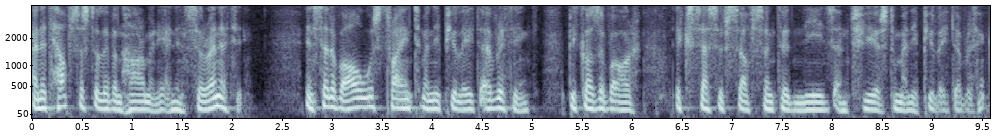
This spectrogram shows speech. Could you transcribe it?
And it helps us to live in harmony and in serenity instead of always trying to manipulate everything because of our excessive self centered needs and fears to manipulate everything.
